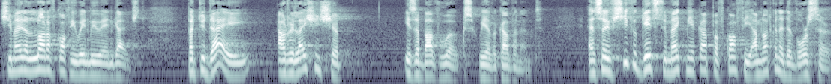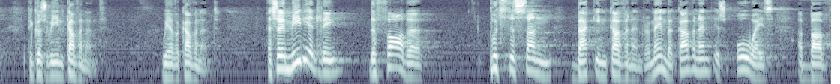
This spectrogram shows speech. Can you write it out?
She made a lot of coffee when we were engaged. But today, our relationship is above works. We have a covenant. And so if she forgets to make me a cup of coffee, I'm not going to divorce her because we're in covenant. We have a covenant. And so immediately, the father puts the son back in covenant. Remember, covenant is always above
